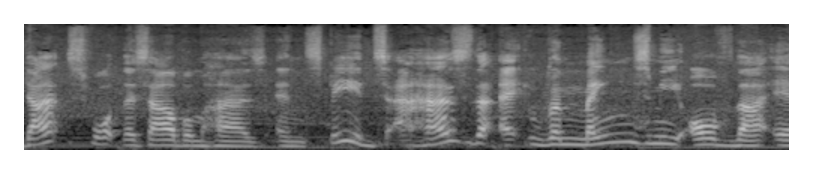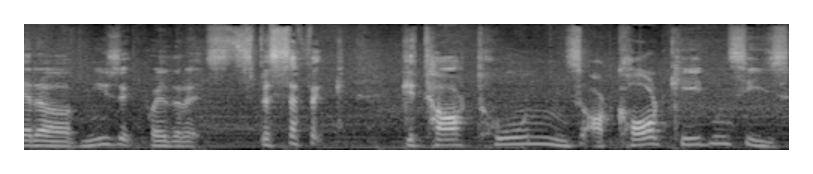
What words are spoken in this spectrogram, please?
that's what this album has in spades. It has that. It reminds me of that era of music, whether it's specific guitar tones or chord cadences,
